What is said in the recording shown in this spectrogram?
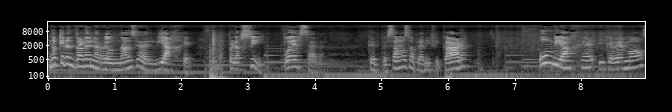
no quiero entrar en la redundancia del viaje, pero sí, puede ser que empezamos a planificar un viaje y que vemos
